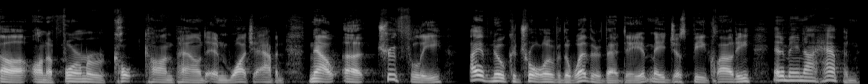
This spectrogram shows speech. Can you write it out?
uh, on a former cult compound and watch it happen. Now, uh, truthfully, I have no control over the weather that day. It may just be cloudy and it may not happen.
